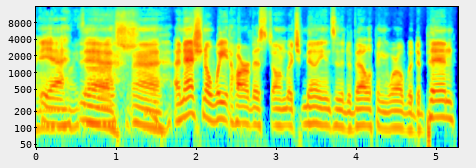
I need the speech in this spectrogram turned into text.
Oh, yeah, yeah. Uh, a national wheat harvest on which millions in the developing world would depend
